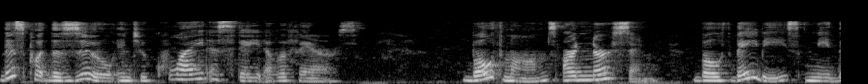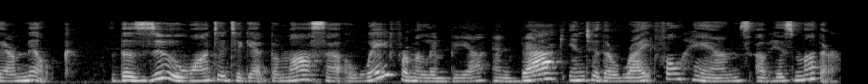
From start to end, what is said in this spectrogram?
This put the zoo into quite a state of affairs. Both moms are nursing. Both babies need their milk. The zoo wanted to get Bomassa away from Olympia and back into the rightful hands of his mother.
